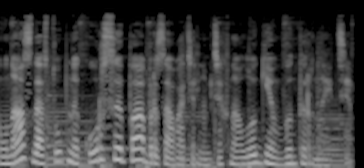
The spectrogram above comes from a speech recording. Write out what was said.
У нас доступны курсы по образовательным технологиям в интернете.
